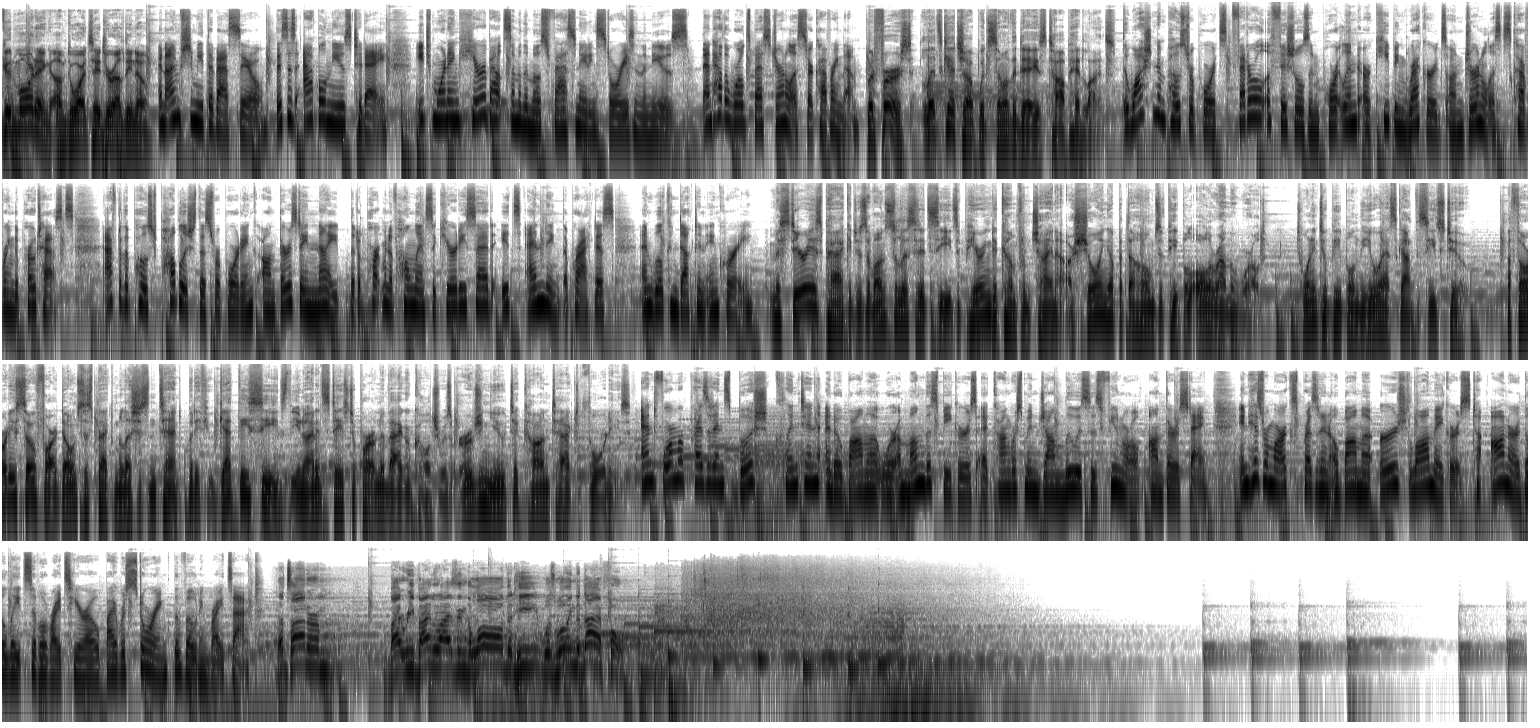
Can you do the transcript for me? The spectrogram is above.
Good morning. I'm Duarte Geraldino. And I'm Shamita Basu. This is Apple News Today. Each morning, hear about some of the most fascinating stories in the news and how the world's best journalists are covering them. But first, let's catch up with some of the day's top headlines. The Washington Post reports federal officials in Portland are keeping records on journalists covering the protests. After the Post published this reporting on Thursday night, the Department of Homeland Security said it's ending the practice and will conduct an inquiry. Mysterious packages of unsolicited seeds appearing to come from China are showing up at the homes of people all around the world. 22 people in the US got the seeds too. Authorities so far don't suspect malicious intent, but if you get these seeds, the United States Department of Agriculture is urging you to contact authorities. And former Presidents Bush, Clinton, and Obama were among the speakers at Congressman John Lewis's funeral on Thursday. In his remarks, President Obama urged lawmakers to honor the late civil rights hero by restoring the Voting Rights Act. Let's honor him by revitalizing the law that he was willing to die for.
